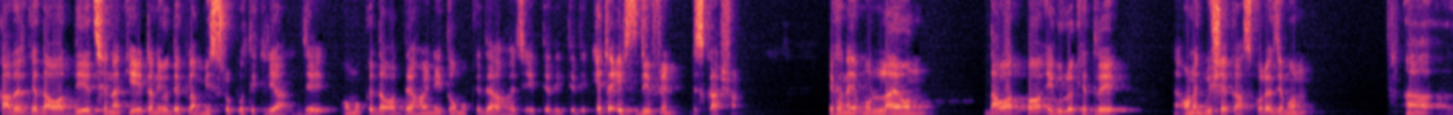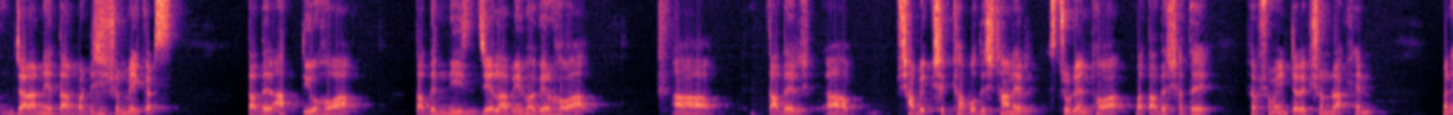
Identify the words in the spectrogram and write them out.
কাদেরকে দাওয়াত দিয়েছে নাকি এটা নিয়েও দেখলাম মিশ্র প্রতিক্রিয়া যে অমুককে দাওয়াত দেওয়া হয়নি, তো অমুককে দেওয়া হয়েছে, ইত্যাদি ইত্যাদি। এটা ইটস ডিফারেন্ট ডিসকাশন এখানে মূল্যায়ন, দাওয়াত পাওয়া এগুলোর ক্ষেত্রে অনেক বিষয় কাজ করে। যেমন যারা নেতা বা ডিসিশন মেকারস তাদের আত্মীয় হওয়া, তাদের নিজ জেলা বিভাগের হওয়া তাদের সাবেক শিক্ষা প্রতিষ্ঠানের স্টুডেন্ট হওয়া বা তাদের সাথে সবসময় ইন্টারেকশন রাখেন মানে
